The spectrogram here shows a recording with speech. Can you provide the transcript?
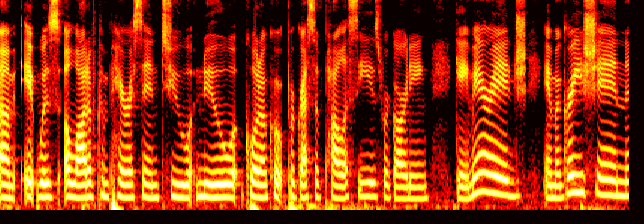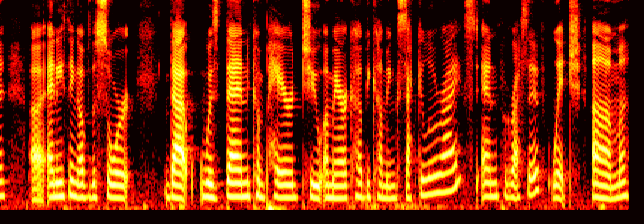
um, it was a lot of comparison to new quote unquote progressive policies regarding gay marriage, immigration, uh, anything of the sort. That was then compared to America becoming secularized and progressive, which um,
